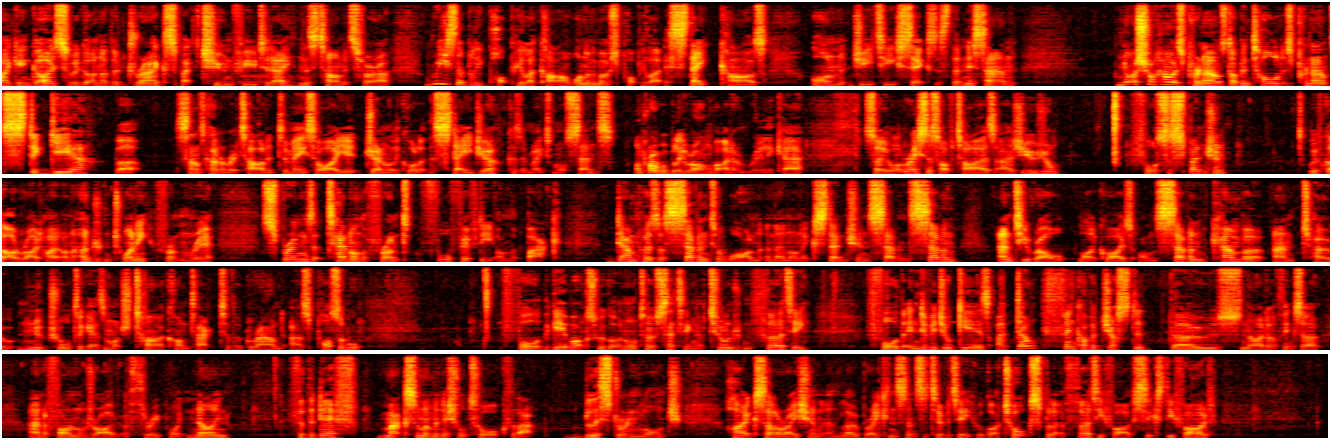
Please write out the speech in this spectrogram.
Hi again guys, so we've got another drag spec tune for you today and this time it's for a reasonably popular car, one of the most popular estate cars on GT6. It's the Nissan, not sure how it's pronounced, I've been told it's pronounced Stagea, but sounds kind of retarded to me so I generally call it the Stager because it makes more sense. I'm probably wrong but I don't really care. So you want racing soft tyres as usual. For suspension, we've got a ride height on 120 front and rear, Springs at 10 on the front, 450 on the back. Dampers are 7 to 1 and then on extension 7 7. Anti-roll likewise on 7. Camber and toe neutral to get as much tyre contact to the ground as possible. For the gearbox we've got an auto setting of 230. For the individual gears I don't think I've adjusted those, no I don't think so, and a final drive of 3.9. For the diff, maximum initial torque for that blistering launch, high acceleration and low braking sensitivity. We've got a torque split of 35-65.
